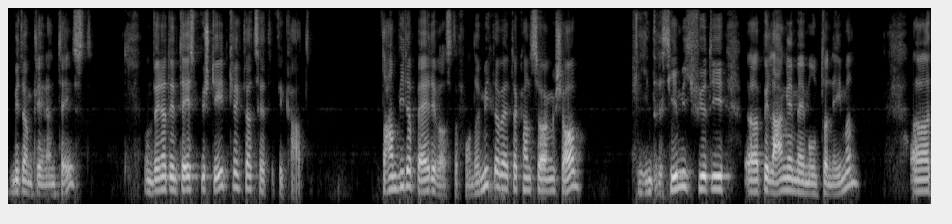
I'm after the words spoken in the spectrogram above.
mit einem kleinen Test. Und wenn er den Test besteht, kriegt er ein Zertifikat. Da haben wieder beide was davon. Der Mitarbeiter kann sagen, schau, ich interessiere mich für die äh, Belange in meinem Unternehmen. Äh,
